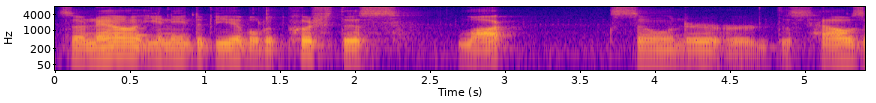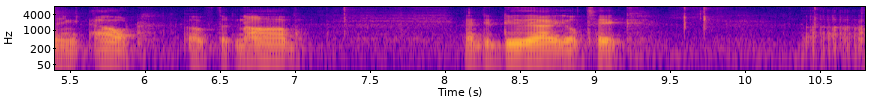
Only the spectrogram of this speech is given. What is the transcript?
So now you need to be able to push this lock cylinder or this housing out of the knob. And to do that you'll take uh,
